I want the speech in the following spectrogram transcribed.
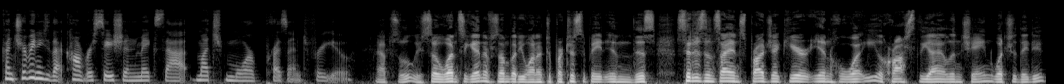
contributing to that conversation makes that much more present for you absolutely so once again if somebody wanted to participate in this citizen science project here in hawaii across the island chain what should they do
